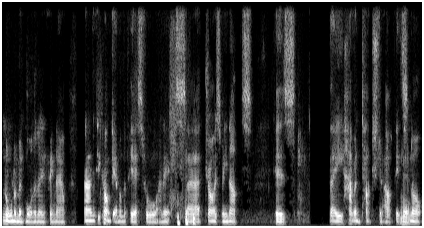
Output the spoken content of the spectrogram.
an ornament more than anything now. And you can't get them on the PS4, and it uh, drives me nuts because they haven't touched it up. It's Yeah. not,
